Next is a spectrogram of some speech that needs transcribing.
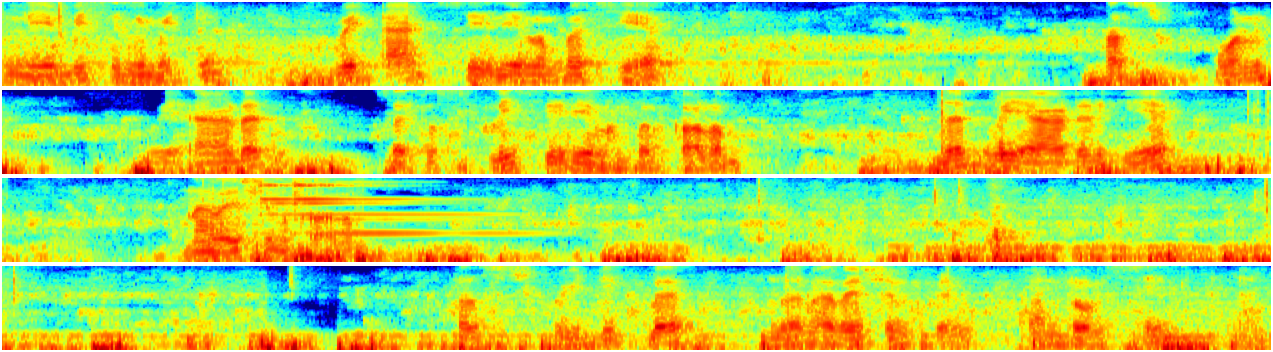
in abc limited we add serial number here first one we added successfully serial number column then we added here narration column first we declare the narration field control c and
